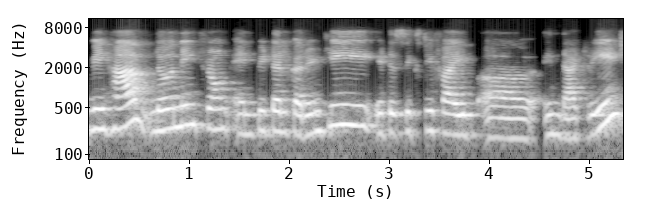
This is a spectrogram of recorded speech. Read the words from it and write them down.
we have learning from NPTEL currently, it is 65 uh, in that range.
